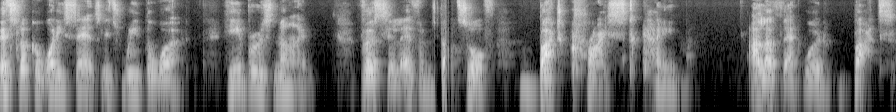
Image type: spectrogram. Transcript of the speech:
Let's look at what he says. Let's read the word. Hebrews 9, verse 11 starts off, but Christ came. I love that word, but.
